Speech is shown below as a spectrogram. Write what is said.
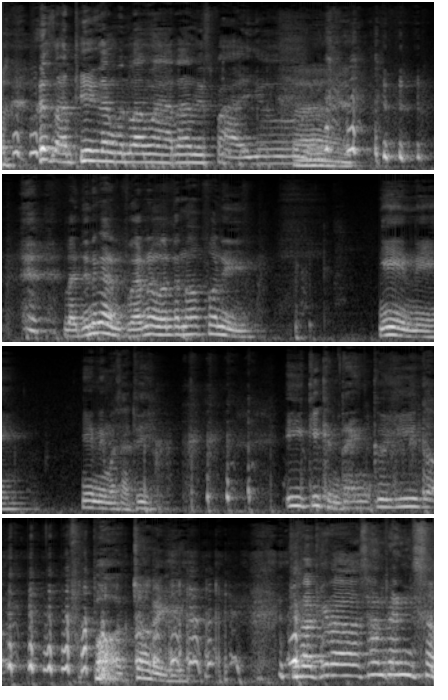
Wis Adi sampun lamaran wis payu. Lah jenengan Bu Arno wonten apa nih? Ngene. Ngene Mas Adi. Iki gentengku iki kok bocor iki. Kira-kira sampean iso.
